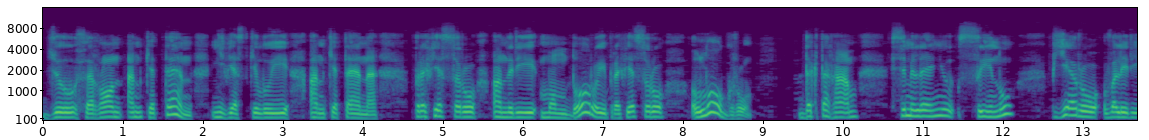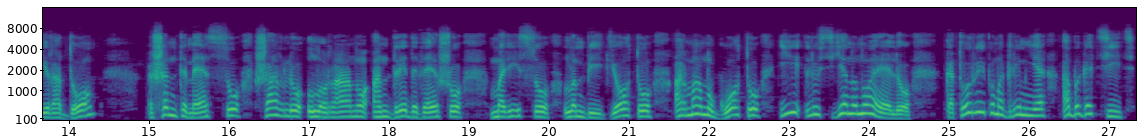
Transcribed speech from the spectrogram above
Дю Феррон Анкетен, невестке Луи Анкетена, профессору Анри Мондору и профессору Логру, докторам Семеленю сыну, Пьеру Валерий Радо, Шантемессу, Шарлю Лорану, Андре Девешу, Марису Ламбийоту, Арману Готу и Люсьену Ноэлю, которые помогли мне обогатить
